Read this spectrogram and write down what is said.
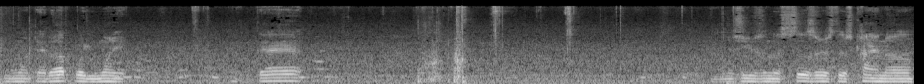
If you want that up or you want it like that. I'm just using the scissors This kind of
